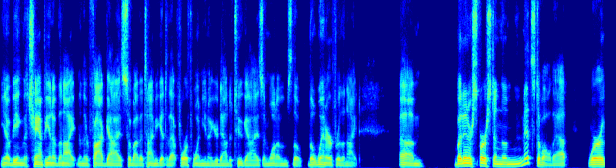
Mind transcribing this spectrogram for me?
you know being the champion of the night and there are five guys. So by the time you get to that fourth one you know you're down to two guys and one of them's the the winner for the night. Um but interspersed in the midst of all that were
